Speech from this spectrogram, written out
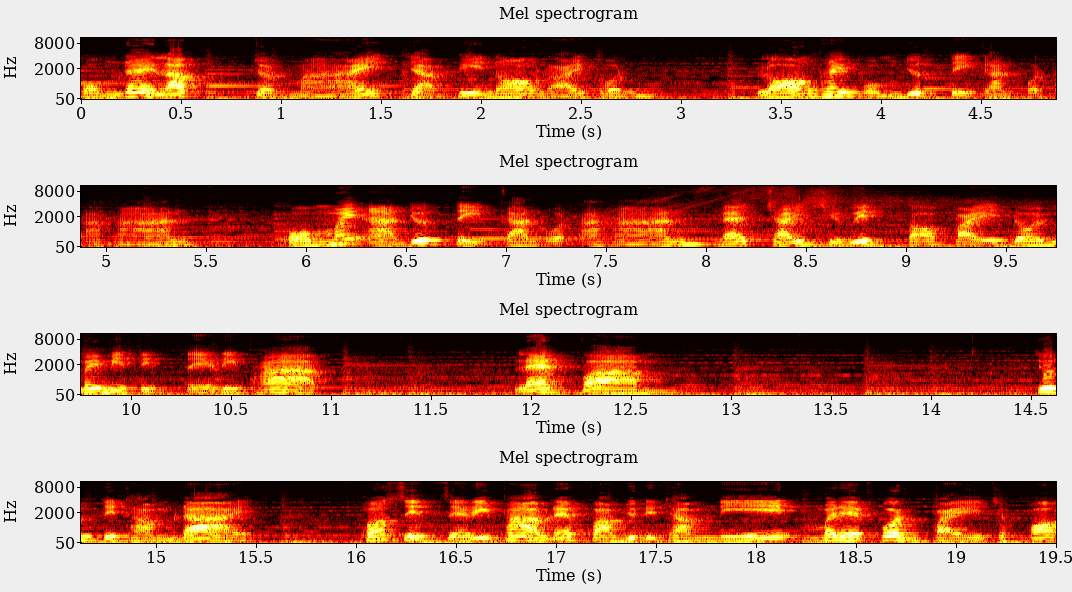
ผมได้รับจดหมายจากพี่น้องหลายคน ร้องให้ผมยุติการอดอาหาร ผมไม่อาจยุติการอดอาหารและใช้ชีวิตต่อไปโดยไม่มีสิทธิเสรีภาพ และความยุติธรรมได้ เพราะสิทธิเสรีภาพและความยุติธรรมนี้ไม่ได้ป้นไปเฉพาะ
